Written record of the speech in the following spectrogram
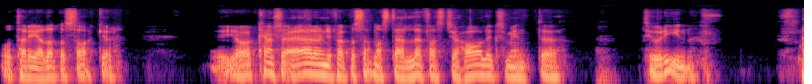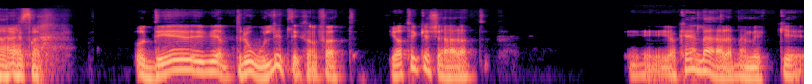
och tar reda på saker. Jag kanske är ungefär på samma ställe fast jag har liksom inte teorin. Nej, och det är väldigt roligt liksom för att jag tycker så här att jag kan lära mig mycket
